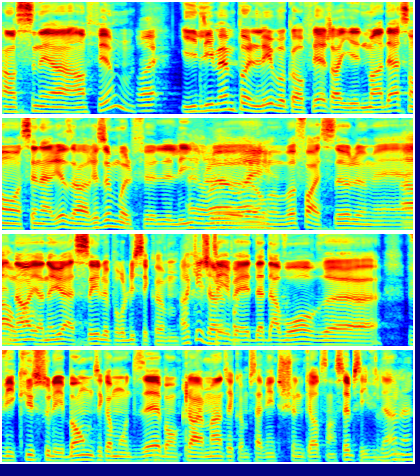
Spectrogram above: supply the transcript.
en, ciné, en film. Ouais. Il lit même pas le livre au complet. Genre, il a demandé à son scénariste résume-moi le, livre. Ah, ouais, là. ouais. On va faire ça. Là, mais Ah, non, il y en a eu assez. Là, pour lui, c'est comme. Ben, d'avoir euh, vécu sous les bombes, comme on disait. Bon, clairement, comme ça vient toucher une corde sensible, c'est évident. là.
